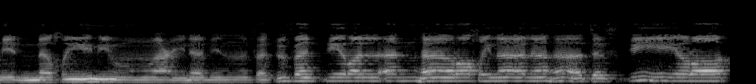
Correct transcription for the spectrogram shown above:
من نخيل وعنب فتفجر الأنهار خلالها تفجيرا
